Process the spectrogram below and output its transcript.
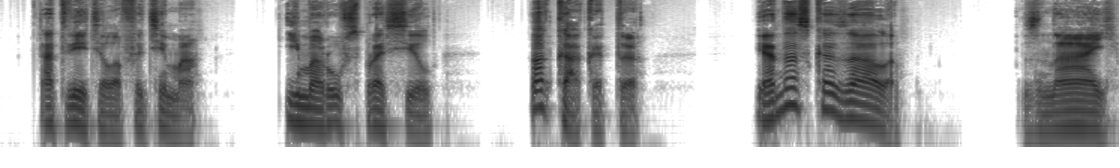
— ответила Фатима. И Маруф спросил, «А как это?» И она сказала, «Знай,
